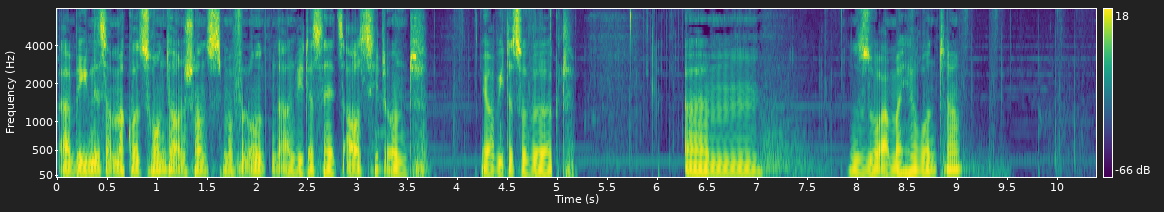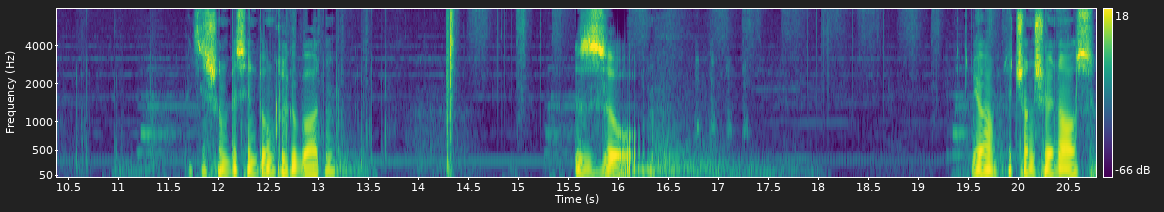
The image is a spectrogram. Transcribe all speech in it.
Äh, wir gehen jetzt einmal kurz runter und schauen uns mal von unten an, wie das dann jetzt aussieht und ja, wie das so wirkt. Ähm, so, einmal hier runter. Jetzt ist schon ein bisschen dunkel geworden. So. Ja, sieht schon schön aus.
